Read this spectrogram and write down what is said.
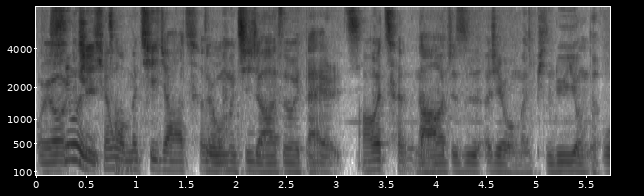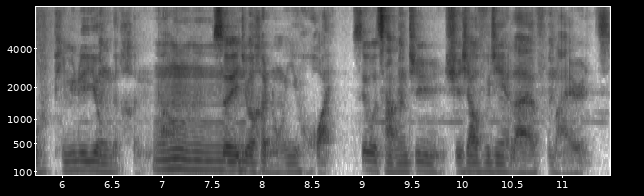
我又是因为以前我们骑脚踏车，对我们骑脚踏车会戴耳机，然后会扯，然后就是而且我们频率用的，我频率用的很高，嗯所以就很容易坏，所以我常常去学校附近的莱尔富买耳机，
